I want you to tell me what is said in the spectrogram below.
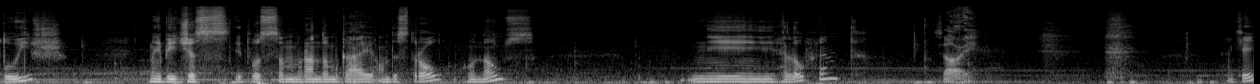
bluish. Maybe just it was some random guy on the stroll. Who knows? Ni- hello, friend. Sorry. Okay,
